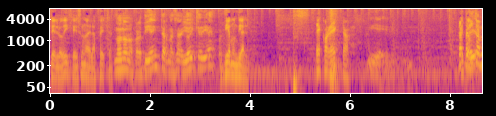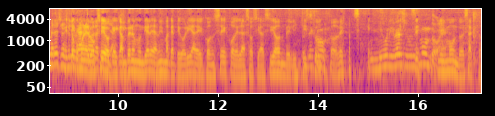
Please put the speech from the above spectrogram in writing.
te lo dije, es una de las fechas. No, no, no, pero Día Internacional. ¿Y hoy qué día? Pues, Día Mundial. Es correcto. Los Esto- merecen Esto como en el los boxeo, que hay campeones mundiales de la misma categoría del consejo, de la asociación, del instituto, de no sé. Mi universo, mi Sí, mundo. Mi eh. mundo, exacto.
